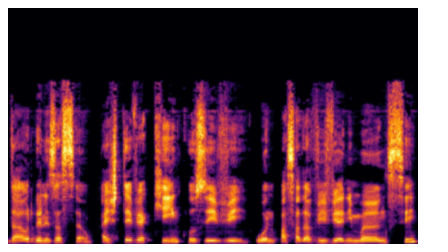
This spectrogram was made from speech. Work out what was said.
da organização. A gente teve aqui, inclusive, o ano passado, a Viviane Mansi.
